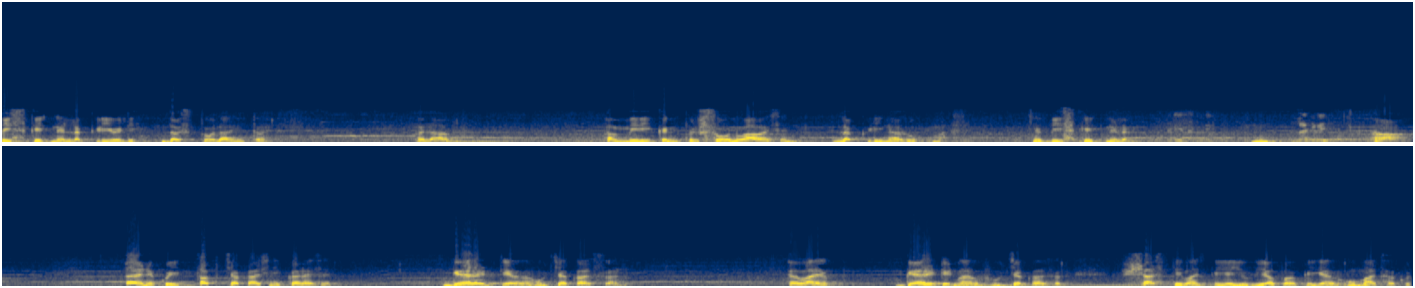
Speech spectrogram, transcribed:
બિસ્કિટ ને લકડી ઓલી દસ તોલાની તો ઓલા અમેરિકન પર સોનું આવે છે ને લકડીના રૂપમાં બિસ્કિટ ને લકડી હા. એને કોઈ તપ ચકાસણી કરે છે? ગેરંટી હવે હું ચકાસવાનું? મારે ગેરંટીડ મારે હું ચકાસર શાસ્ત્રીમાં જ કહીએ, યોગી આપવા કહીએ, હું માથાકૂટ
